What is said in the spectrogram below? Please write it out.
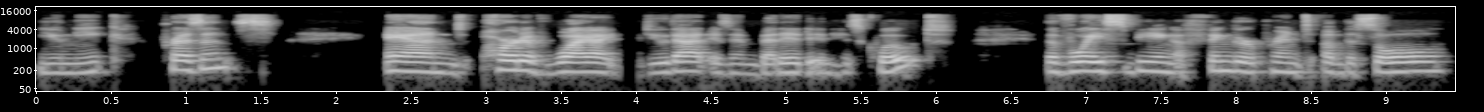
unique presence and part of why I do that is embedded in his quote the voice being a fingerprint of the soul.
